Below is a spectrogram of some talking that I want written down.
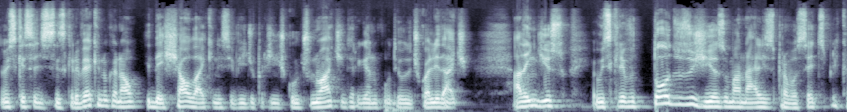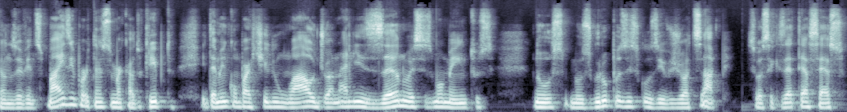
não esqueça de se inscrever aqui no canal e deixar o like nesse vídeo para a gente continuar te entregando conteúdo de qualidade. Além disso, eu escrevo todos os dias uma análise para você te explicando os eventos mais importantes do mercado cripto e também compartilho um áudio analisando esses momentos nos meus grupos exclusivos de WhatsApp. Se você quiser ter acesso,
